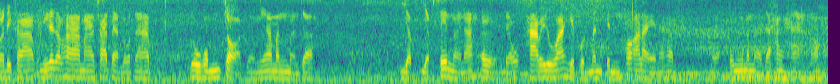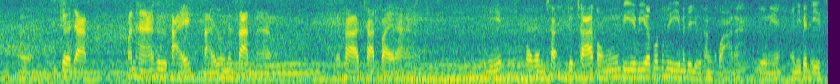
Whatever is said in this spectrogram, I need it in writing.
วัสดีครับวันนี้ก็จะพามาชาร์จแบตรถนะครับ ดูผมจอดอย่างเงี้ยมันเหมือนจะเหยียบเหยียบเส้นหน่อยนะเออเดี๋ยวพาไปดูว่าเหตุผลมันเป็นเพราะอะไรนะครับตรงนี้มันอาจจะห่างๆเนาะเออมันเกิดจากปัญหาคือสายสายตรงนี้มันสั้นนะครับเดี๋ยวพาชาร์จไฟนะอ่าทีนี้ของผมจุดชาร์จของ b b ต้นทีมันจะอยู่ทางขวานะอยู่ตรงนี้ อันนี้เป็น AC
